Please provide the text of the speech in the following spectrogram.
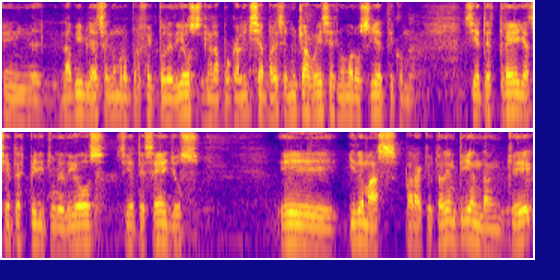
en la Biblia es el número perfecto de Dios. En el Apocalipsis aparece muchas veces el número siete como siete estrellas, siete espíritus de Dios, siete sellos eh, y demás, para que ustedes entiendan que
